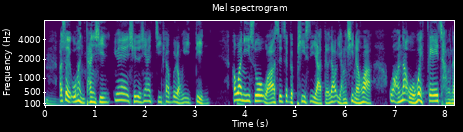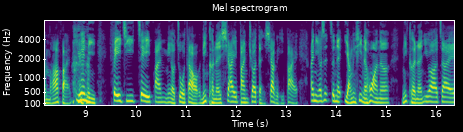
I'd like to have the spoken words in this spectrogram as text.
嗯，啊，所以我很担心，因为其实现在机票不容易订。啊，万一说我要是这个 PCR 得到阳性的话，哇，那我会非常的麻烦，因为你 飞机这一班没有做到，你可能下一班就要等下个礼拜。啊，你要是真的阳性的话呢，你可能又要在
